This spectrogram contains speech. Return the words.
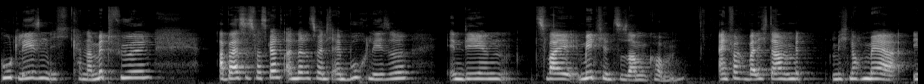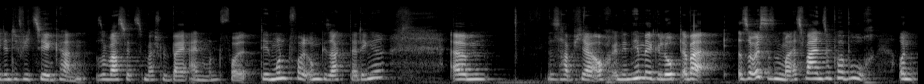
gut lesen, ich kann da mitfühlen. Aber es ist was ganz anderes, wenn ich ein Buch lese, in dem zwei Mädchen zusammenkommen. Einfach weil ich damit mich noch mehr identifizieren kann. So war es jetzt zum Beispiel bei Ein Mund voll, Den Mund voll ungesagter Dinge. Ähm, das habe ich ja auch in den Himmel gelobt, aber so ist es nun mal. Es war ein super Buch. Und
